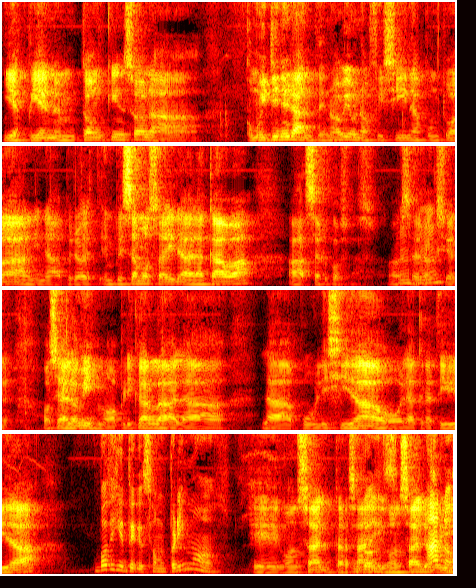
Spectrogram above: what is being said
y ESPN en Tompkinson a, como itinerantes, no había una oficina puntual ni nada, pero empezamos a ir a la cava a hacer cosas, a hacer acciones. O sea, lo mismo, aplicar la, la, publicidad o la creatividad. ¿Vos dijiste que son primos? Eh, Gonzalo, Tarzán y Gonzalo ah, no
